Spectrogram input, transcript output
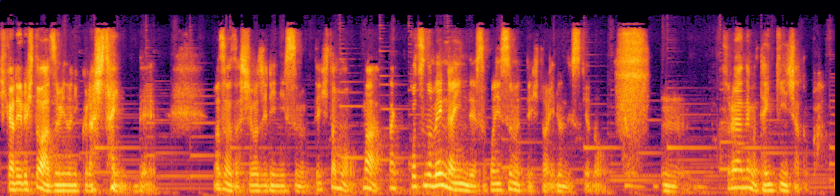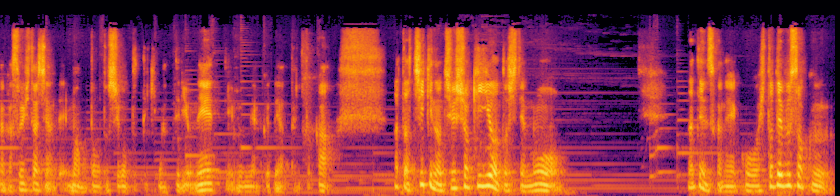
惹かれる人は安曇野に暮らしたいんで、わざわざ塩尻に住むって人も、まあ、なんか交通の便がいいんでそこに住むって人はいるんですけど、うん。それはでも転勤者とか、なんかそういう人たちなんで、まあもともと仕事って決まってるよねっていう文脈であったりとか、あとは地域の中小企業としても、なんていうんですかね、こう人手不足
